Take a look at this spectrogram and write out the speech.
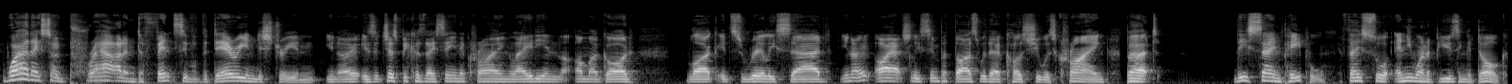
Why are they so proud and defensive of the dairy industry? And you know, is it just because they seen a crying lady and oh my god, like it's really sad? You know, I actually sympathise with her because she was crying. But these same people, if they saw anyone abusing a dog,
